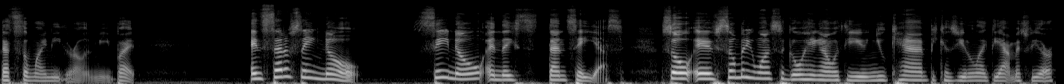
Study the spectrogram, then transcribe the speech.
That's the whiny girl in me. But instead of saying no, say no and they then say yes. So if somebody wants to go hang out with you and you can't because you don't like the atmosphere,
